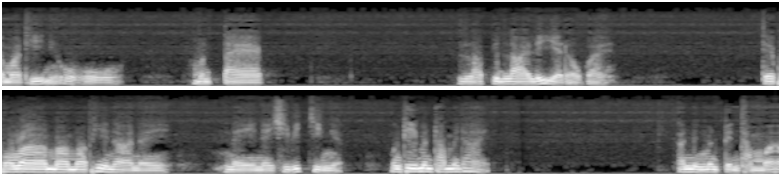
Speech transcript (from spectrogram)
สมาธิเนี่ยโอ้โหมันแตกหลับเป็นลายละเอียดออกไป แต่พอมามามาพิจารณาในในในชีวิตจริงเนี่ยบางทีมันทำไม่ได้ อันหนึ่งมันเป็นธรรมะ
